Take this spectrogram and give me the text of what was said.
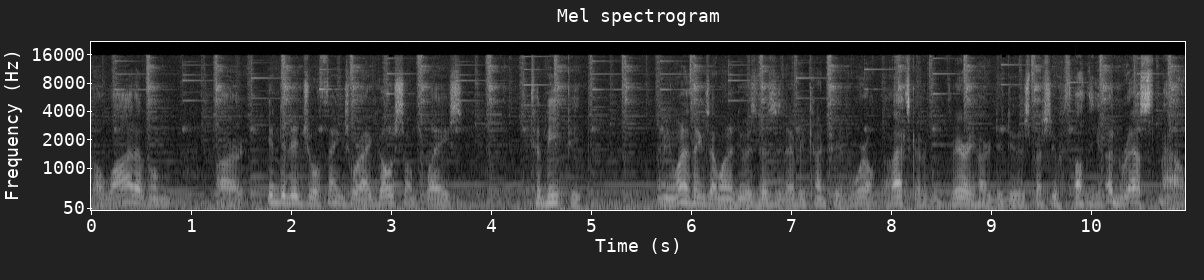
a lot of them are individual things where I go someplace to meet people. I mean, one of the things I want to do is visit every country in the world. Well, that's going to be very hard to do, especially with all the unrest now.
